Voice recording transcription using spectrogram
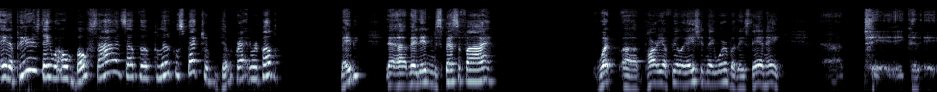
it appears they were on both sides of the political spectrum, Democrat and Republican. Maybe uh, they didn't specify what uh, party affiliation they were, but they said, "Hey, uh, it could." It,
